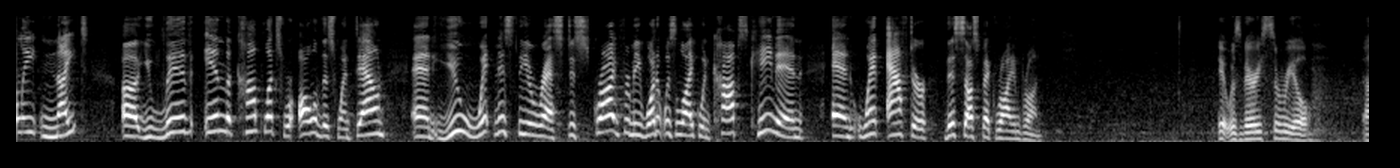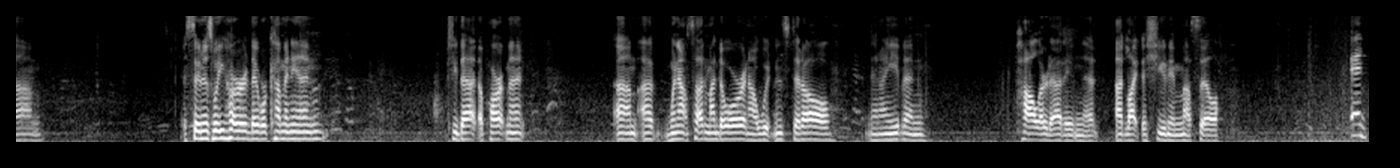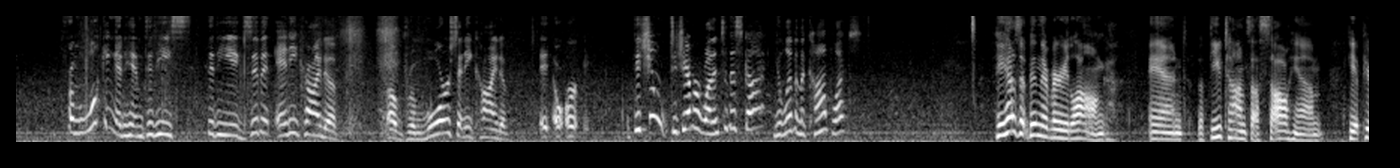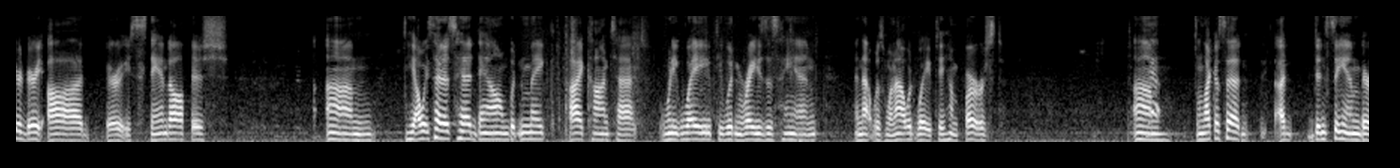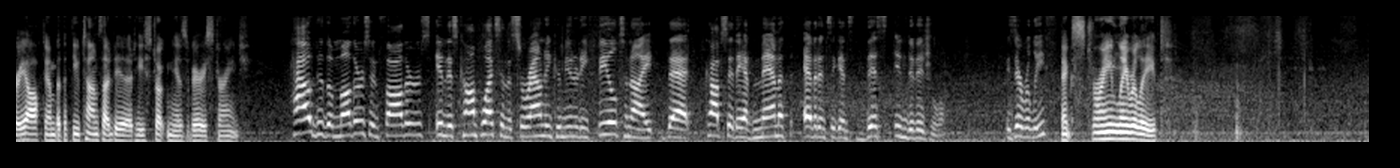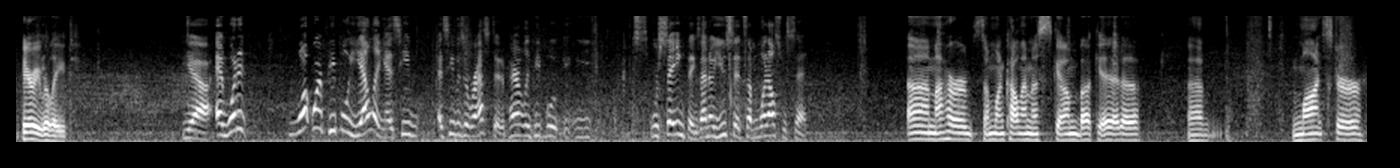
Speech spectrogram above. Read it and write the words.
Kelly Knight. Uh, you live in the complex where all of this went down, and you witnessed the arrest. Describe for me what it was like when cops came in and went after this suspect, Ryan Brunn. It was very surreal. Um, as soon as we heard they were coming in to that apartment, um, I went outside my door and I witnessed it all. And I even hollered at him that I'd like to shoot him myself. And from looking at him, did he did he exhibit any kind of, of remorse, any kind of, or, or did you did you ever run into this guy? You live in the complex. He hasn't been there very long, and the few times I saw him, he appeared very odd, very standoffish. Um, he always had his head down, wouldn't make eye contact. When he waved, he wouldn't raise his hand, and that was when I would wave to him first. Um, yeah. And like I said, I didn't see him very often, but the few times I did, he struck me as very strange. How do the mothers and fathers in this complex and the surrounding community feel tonight that cops say they have mammoth evidence against this individual? Is there relief? Extremely relieved. Very relieved. Yeah. And what did what were people yelling as he as he was arrested? Apparently people were saying things. I know you said something. What else was said? Um, I heard someone call him a scum bucket, a, a monster.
